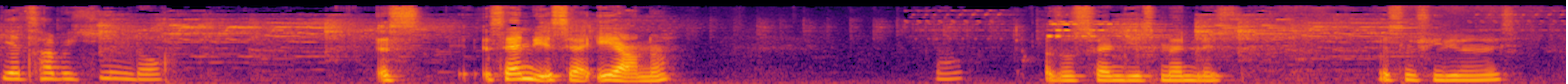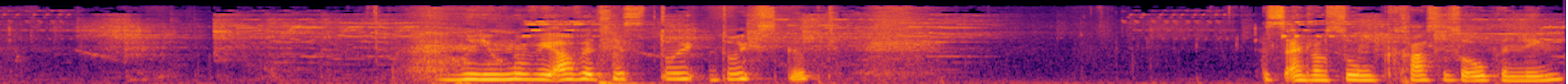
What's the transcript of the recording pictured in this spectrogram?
Jetzt habe ich ihn doch. Es, Sandy ist ja eher, ne? Ja. Also Sandy ist männlich. Wissen viele nicht. Oh, Junge, wie Arbeit jetzt durch, durchskippt. Ist einfach so ein krasses Opening.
